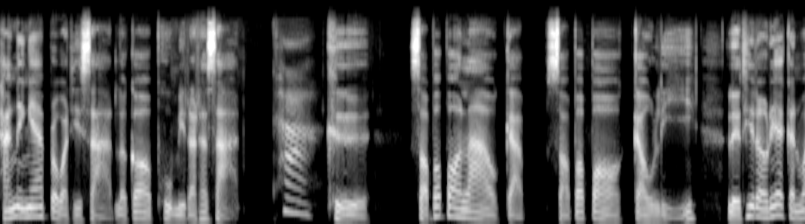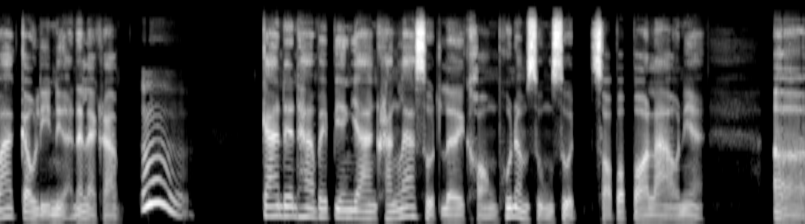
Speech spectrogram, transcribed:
ทั้งในแง่ประวัติศาสตร์ แล้วก็ภูมิรัฐศาสตร์ ค่ะ คือสปปลาวกับสปปเกาหลี หรือที่เราเรียกกันว่าเกาหลีเหนือนั่นแหละครับ อืมการเดินทางไปเปียงยางครั้งล่าสุดเลยของผู้นำสูงสุด สปปลาวเนี่ย เอ่อ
